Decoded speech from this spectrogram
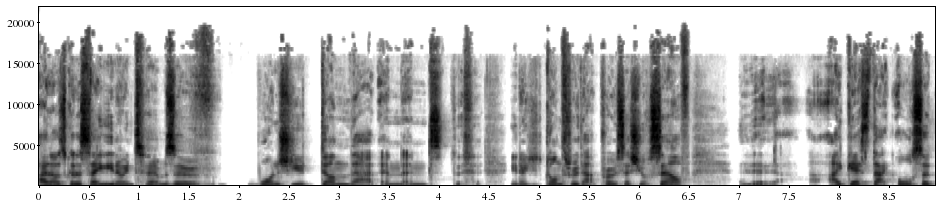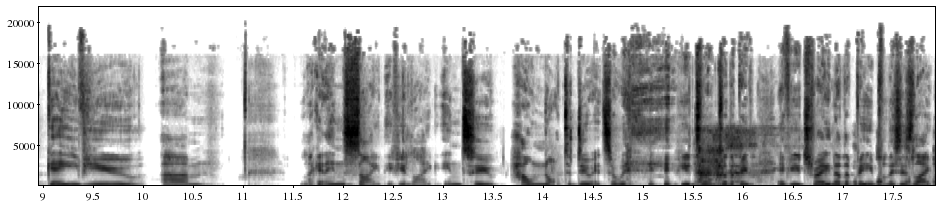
And I was going to say, you know, in terms of once you'd done that and and you know you'd gone through that process yourself, I guess that also gave you um, like an insight, if you like, into how not to do it. So if you talk to other people, if you train other people, this is like,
